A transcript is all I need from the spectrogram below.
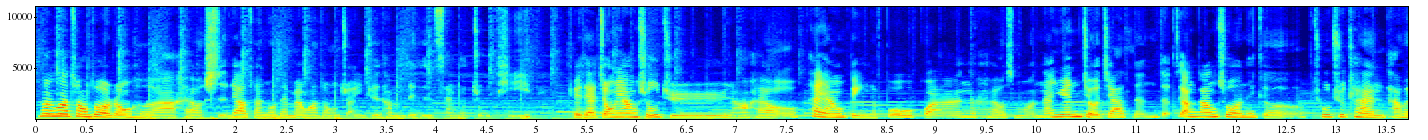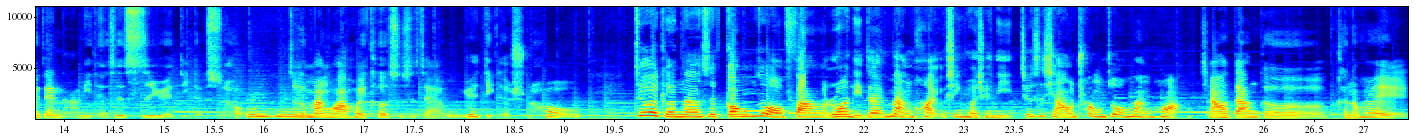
漫画创作的融合啊，还有史料传说在漫画中转移，就是他们这是三个主题。以在中央书局，然后还有太阳饼的博物馆，还有什么南园酒家等等。刚刚说的那个出去看它会在哪里的，是四月底的时候。这个漫画会课时是在五月底的时候。最后一个呢是工作方。如果你对漫画有兴趣，而且你就是想要创作漫画，想要当个可能会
